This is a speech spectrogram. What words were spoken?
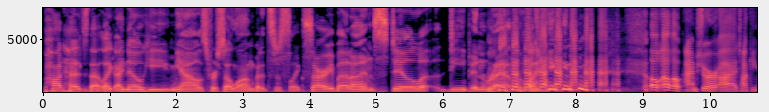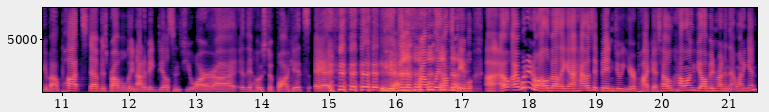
potheads that like I know he meows for so long, but it's just like sorry, but I'm still deep in REM. like, Oh, oh, oh! I'm sure uh, talking about pot stuff is probably not a big deal since you are uh, the host of Bong Hits, and Yeah. that's probably on the table. Uh, I, I want to know all about like uh, how's it been doing your podcast? How how long have y'all been running that one again?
